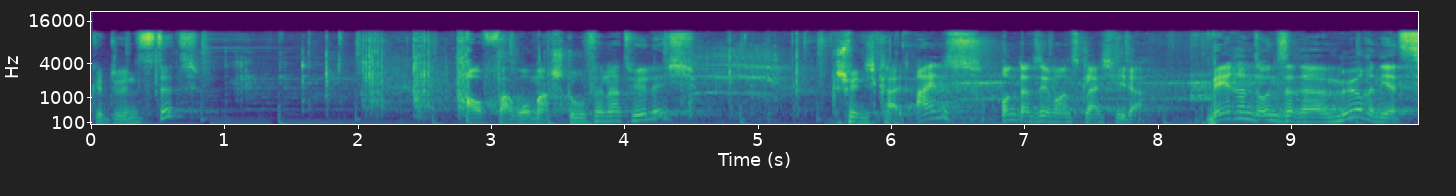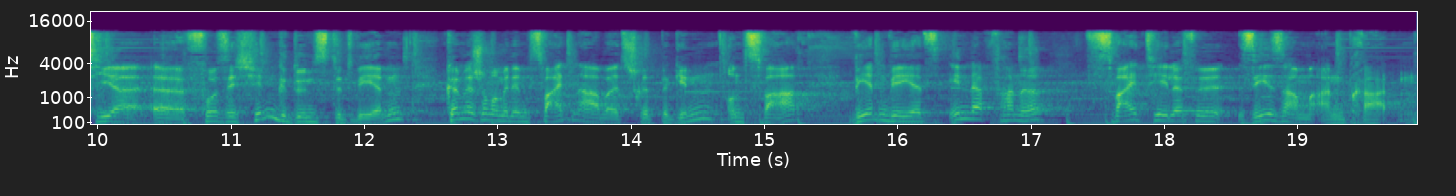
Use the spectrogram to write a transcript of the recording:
gedünstet. Auf Varoma Stufe natürlich. Geschwindigkeit 1 und dann sehen wir uns gleich wieder. Während unsere Möhren jetzt hier äh, vor sich hin gedünstet werden, können wir schon mal mit dem zweiten Arbeitsschritt beginnen und zwar werden wir jetzt in der Pfanne 2 Teelöffel Sesam anbraten.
